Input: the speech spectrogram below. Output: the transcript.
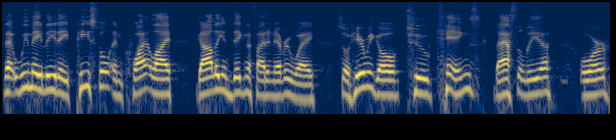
that we may lead a peaceful and quiet life, godly and dignified in every way. So here we go to kings, Basileia, or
